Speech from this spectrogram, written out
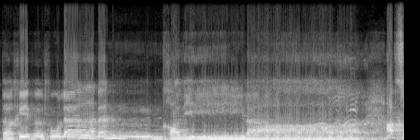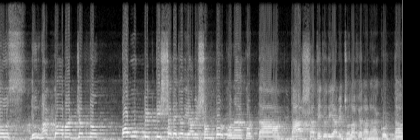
أتخذ فلانا خليلا আফসোস দুর্ভাগ্য আমার জন্য অমুক ব্যক্তির সাথে যদি আমি সম্পর্ক না করতাম তার সাথে যদি আমি চলাফেরা না করতাম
